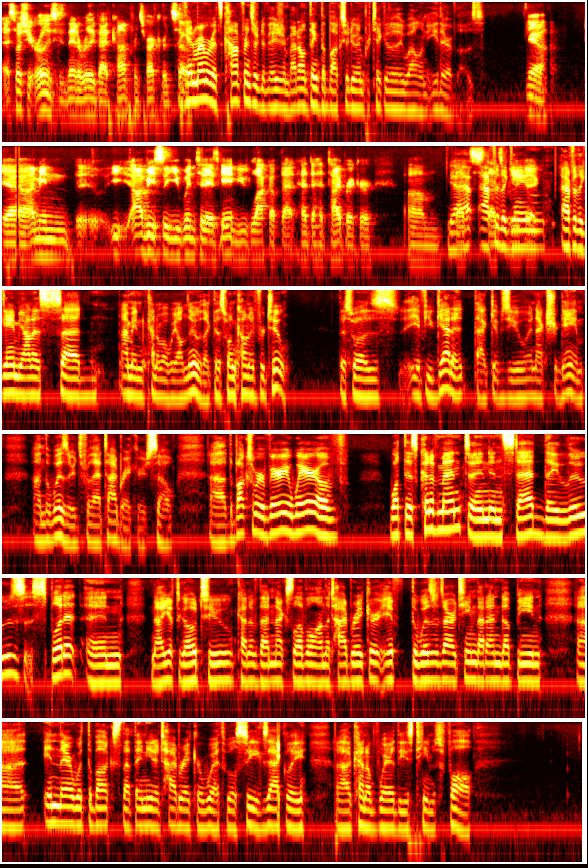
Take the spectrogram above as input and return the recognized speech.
especially early in the season, they had a really bad conference record. So I can't remember if it's conference or division, but I don't think the Bucks are doing particularly well in either of those. yeah, yeah. I mean, uh, obviously, you win today's game, you lock up that head-to-head tiebreaker. Um, Yeah, that's- after that's the really game, big. after the game, Giannis said, I mean, kind of what we all knew, like this one counted for two. This was, if you get it, that gives you an extra game on the Wizards for that tiebreaker. So uh, the Bucks were very aware of what this could have meant, and instead they lose, split it, and now you have to go to kind of that next level on the tiebreaker. If the Wizards are a team that end up being uh, in there with the Bucks that they need a tiebreaker with, we'll see exactly uh, kind of where these teams fall.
